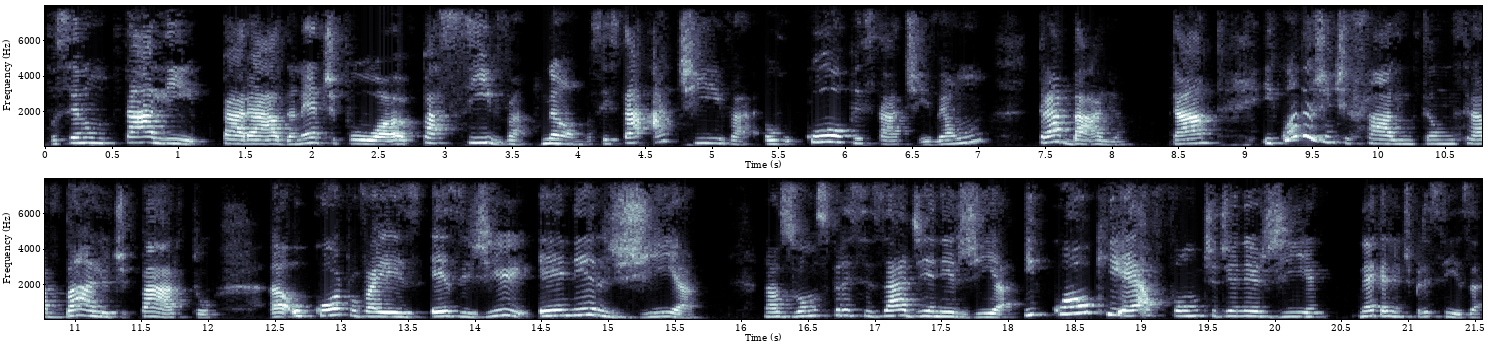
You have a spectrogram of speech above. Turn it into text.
você não tá ali parada, né? Tipo, passiva. Não, você está ativa. O corpo está ativo. É um trabalho tá? E quando a gente fala, então, em trabalho de parto, uh, o corpo vai exigir energia. Nós vamos precisar de energia. E qual que é a fonte de energia, né, que a gente precisa?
